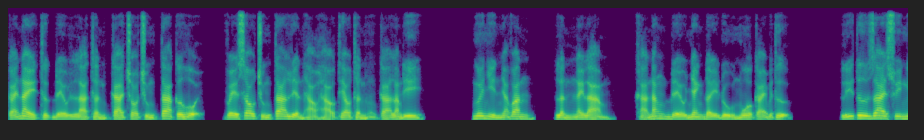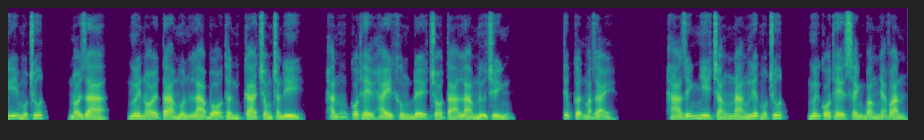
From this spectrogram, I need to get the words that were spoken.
cái này thực đều là thần ca cho chúng ta cơ hội, về sau chúng ta liền hảo hảo theo thần ca làm đi. Ngươi nhìn nhã văn, lần này làm, khả năng đều nhanh đầy đủ mua cái biệt thự. Lý tư giai suy nghĩ một chút, nói ra, ngươi nói ta muốn là bỏ thần ca trong chăn đi, hắn có thể hay không để cho ta làm nữ chính? Tiếp cận mặt dày. Hà dĩnh nhi trắng nàng liếc một chút, ngươi có thể sánh bằng nhã văn.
